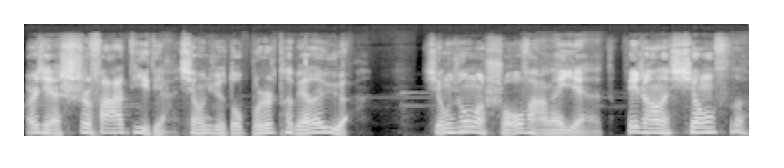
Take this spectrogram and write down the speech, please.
而且事发地点相距都不是特别的远，行凶的手法呢也非常的相似。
